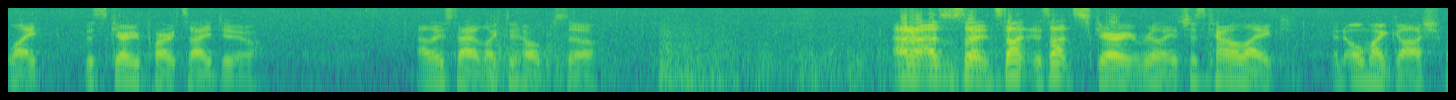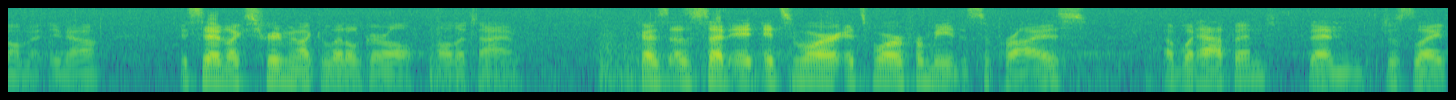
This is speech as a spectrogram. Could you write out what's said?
like, the scary parts I do At least I'd like to hope so. I don't know. As I said, it's not it's not scary really. It's just kind of like an oh my gosh moment, you know, instead of like screaming like a little girl all the time. Because as I said, it, it's more it's more for me the surprise of what happened than just like,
